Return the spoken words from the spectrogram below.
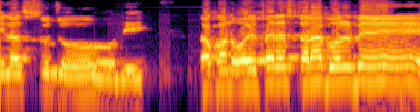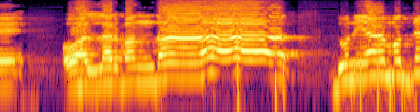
ইলা সুজুদি তখন ওই ফেরেশতারা বলবে, ও আল্লাহর বান্দা, দুনিয়ার মধ্যে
